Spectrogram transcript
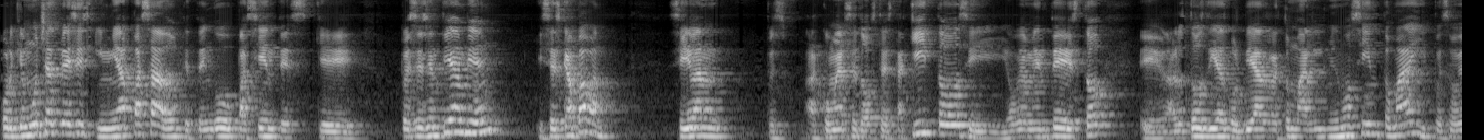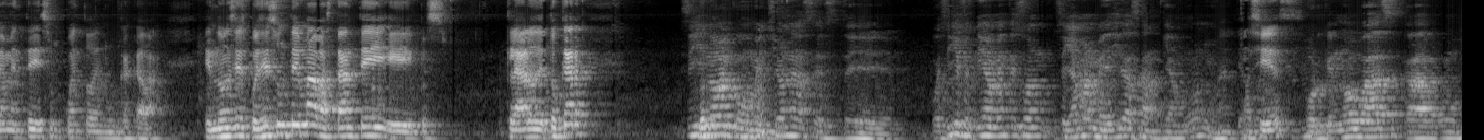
porque muchas veces, y me ha pasado que tengo pacientes que pues se sentían bien y se escapaban, se iban pues a comerse dos, tres taquitos y obviamente esto eh, a los dos días volvía a retomar el mismo síntoma y pues obviamente es un cuento de nunca acabar. Entonces pues es un tema bastante eh, pues claro de tocar. Sí, no, y como mencionas, este, pues sí, efectivamente son, se llaman medidas antiamonio. Así es. Porque no vas a, como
